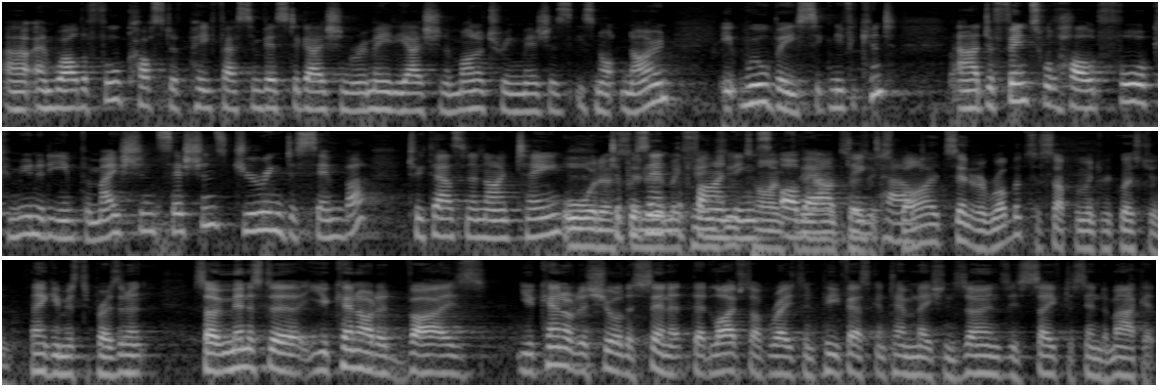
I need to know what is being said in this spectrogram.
Uh, and while the full cost of PFAS investigation, remediation and monitoring measures is not known, it will be significant. Uh, Defence will hold four community information sessions during December 2019 Order, to Senator present McKenzie. the findings Time of for the our answers detailed expired. Senator Roberts, a supplementary question. Thank you, Mr President. So, Minister, you cannot advise, you cannot assure the Senate that livestock raised in PFAS contamination zones is safe to send to market.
